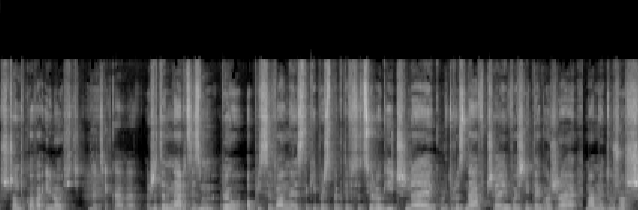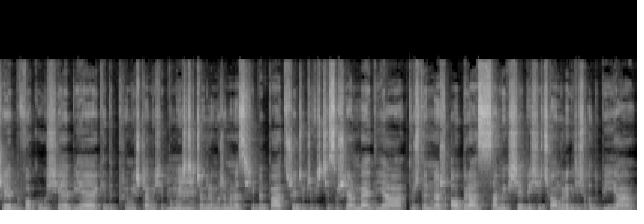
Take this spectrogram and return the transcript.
szczątkowa ilość. No ciekawe. Że ten narcyzm był opisywany z takiej perspektywy socjologicznej, kulturoznawczej, właśnie tego, że mamy dużo szyb wokół siebie, kiedy przemieszczamy się po mm. mieście, ciągle możemy na siebie patrzeć. Oczywiście social media, to już ten nasz obraz samych siebie się ciągle gdzieś odbija.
